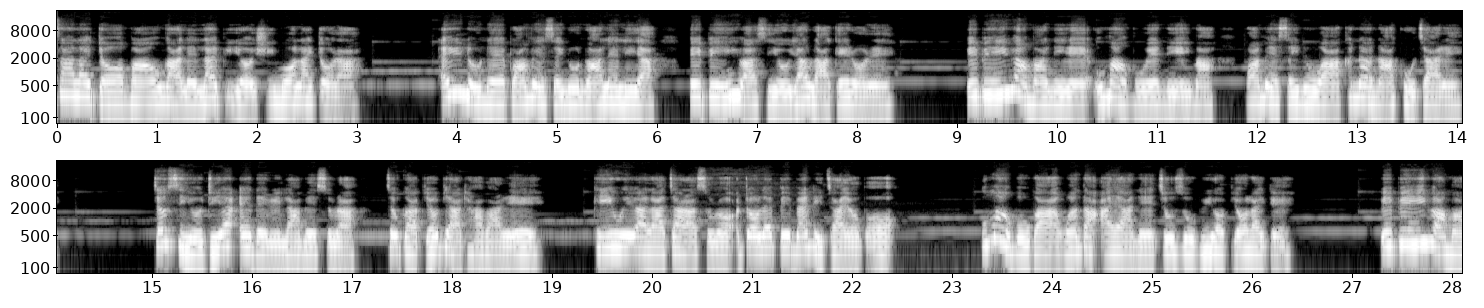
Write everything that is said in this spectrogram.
စားလိုက်တော့မောင်ကလည်းလိုက်ပြီးတော့ရီမောလိုက်တော့တာအဲ့ဒီလိုနဲ့ဘွားမယ်စိန်တို့နွားလဲလေးရာပေပင်ကြီးရွာစီကိုရောက်လာခဲ့တော့တယ်ပေပင်ကြီးရွာမှာနေတဲ့ဦးမောင်ပိုးရဲ့နေအိမ်မှာဘွားမယ်စိန်တို့ကခဏနားခိုကြတယ်ကျုပ်စီကိုဒီကဧည့်သည်တွေလာမယ်ဆိုတာကျုပ်ကပြောပြထားပါတယ်ခီးဝေးကလာကြတာဆိုတော့အတော်လဲပေပန်းနေကြရောပေါ့ဦးမောင်ပိုးကဝမ်းသာအားရနဲ့ကြိုးဆိုပြီးတော့ပြောလိုက်တယ် ပေပင်ကြီးရွာမှာ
